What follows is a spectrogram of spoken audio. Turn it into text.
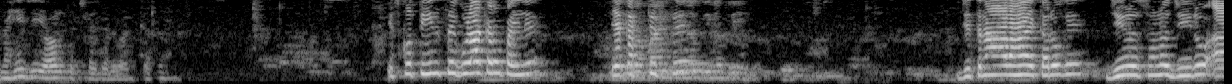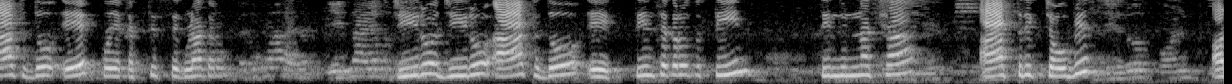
नहीं जी और कुछ है गड़बड़ कर रहे हैं। इसको तीन से गुणा करो पहले। इकतीस से। जितना आ रहा है करोगे। ज़ीरो दशमलव ज़ीरो आठ दो एक को इकतीस से गुणा करो। ज़ीरो ज़ीरो आठ दो एक। तीन से करो तो तीन। तीन दुना छः। आठ त्रिक चौबीस और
